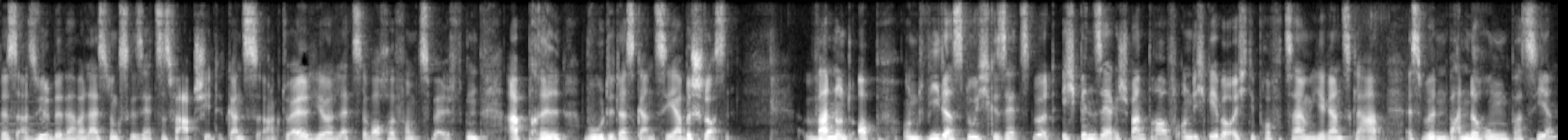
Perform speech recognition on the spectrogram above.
des Asylbewerberleistungsgesetzes verabschiedet. Ganz aktuell hier letzte Woche vom 12. April wurde das Ganze ja beschlossen wann und ob und wie das durchgesetzt wird. Ich bin sehr gespannt drauf und ich gebe euch die Prophezeiung hier ganz klar ab. Es würden Wanderungen passieren.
